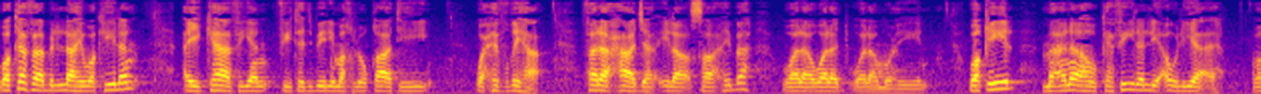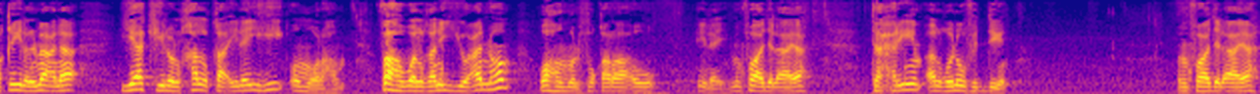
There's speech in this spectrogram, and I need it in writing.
وكفى بالله وكيلا أي كافيا في تدبير مخلوقاته وحفظها فلا حاجة إلى صاحبة ولا ولد ولا معين. وقيل معناه كفيلا لأوليائه. وقيل المعنى يكل الخلق إليه أمورهم فهو الغني عنهم وهم الفقراء إليه. من فوائد الآية تحريم الغلو في الدين. من فوائد الآية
